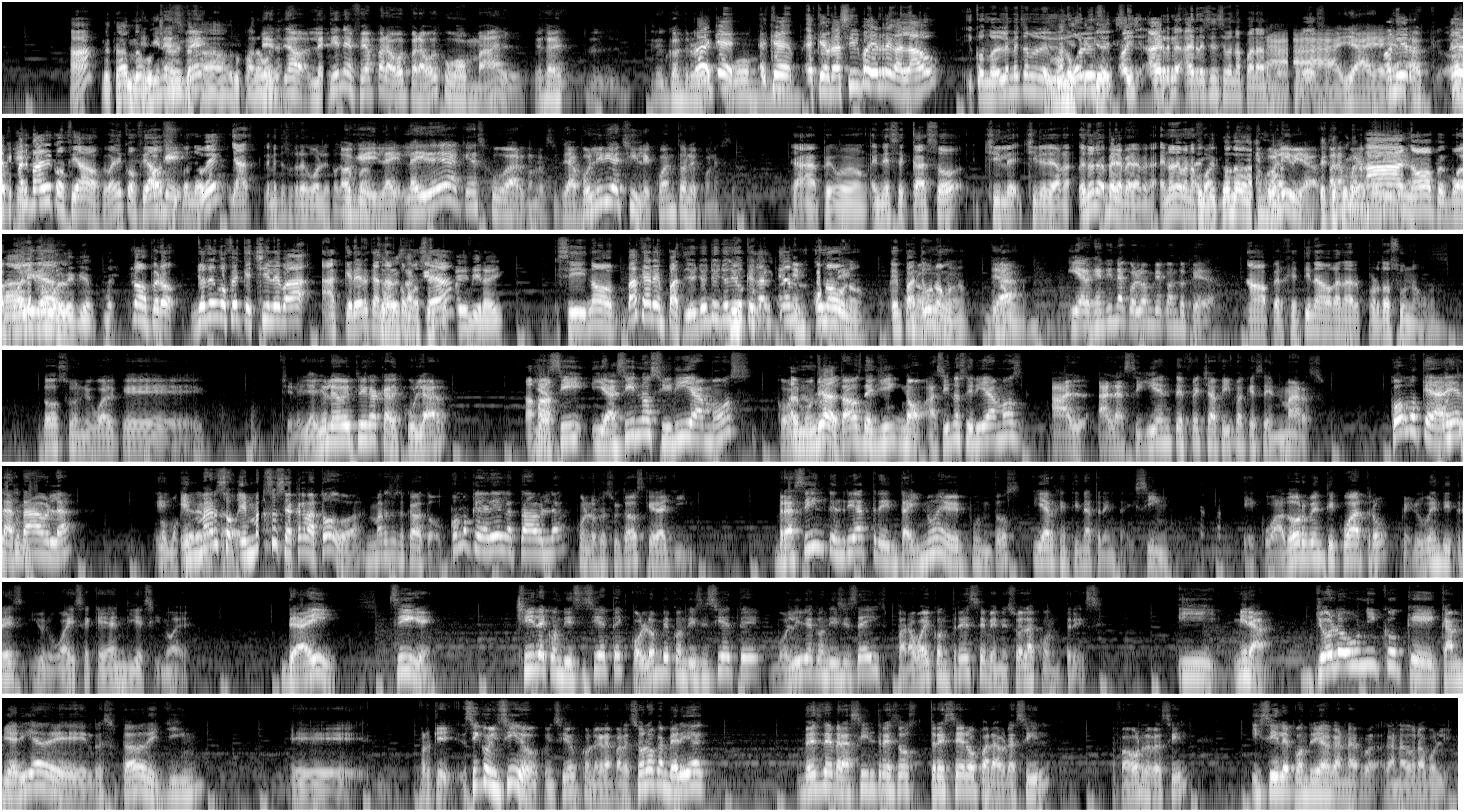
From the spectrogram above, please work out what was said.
¿Ah? Le está dando ¿Le mucha tienes fe? ventaja a Paraguay. Le, no, le tiene fe a Paraguay. Paraguay jugó mal. Esa No, Uruguay es, que, jugó es, que, es que Brasil va a ir regalado y cuando le metan los, goles, ahí, ahí, ahí recién se van a parar. por Ah, eso. ya, ya, Van a ir, ya. van van a ir confiados, van a ir confiados y cuando ven, ya le meten sus tres goles. para que no Ok, la, la idea que es jugar con los ya, Bolivia-Chile, ¿cuánto le pones tú? Ya, pero weón, en ese caso, Chile, Chile le haga. ¿En dónde, espera, espera, espera, ¿en dónde van a jugar? ¿Dónde van a En jugar? Bolivia, Este van a jugar en. Ah, Bolivia. no, pues Bo- Ah, Bolivia. no, Bolivia, pues. No, pero yo tengo fe que Chile va a querer ganar como gente sea. vivir ahí. Sí, no, va a quedar empate. Yo, yo, yo digo que gan- quedan Empate. 1 a 1. Empate, 1 a 1. Ya. ¿Y Argentina-Colombia cuánto queda? No, pero Argentina va a ganar por 2-1, weón. 2-1, igual que Chile. Ya yo le doy clic a calcular. Y Ajá. así, y así nos iríamos con Al los Mundial. resultados de Jin. No, así nos iríamos al, a la siguiente fecha FIFA que es en marzo. ¿Cómo quedaría la tabla? Eh, ¿Cómo en marzo, tabla? en marzo se acaba todo, ¿ah? En marzo se acaba todo. ¿Cómo quedaría la tabla con los resultados que da Jin? Brasil tendría 39 puntos y Argentina 35. Ecuador 24, Perú 23 y Uruguay se queda en 19. De ahí siguen Chile con 17, Colombia con 17, Bolivia con 16, Paraguay con 13, Venezuela con 13. Y mira, yo lo único que cambiaría del resultado de Jin, eh, porque sí coincido, coincido con la gran parte, solo cambiaría desde Brasil 3-2, 3-0 para Brasil, a favor de Brasil, y sí le pondría ganar, ganador a Bolivia.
